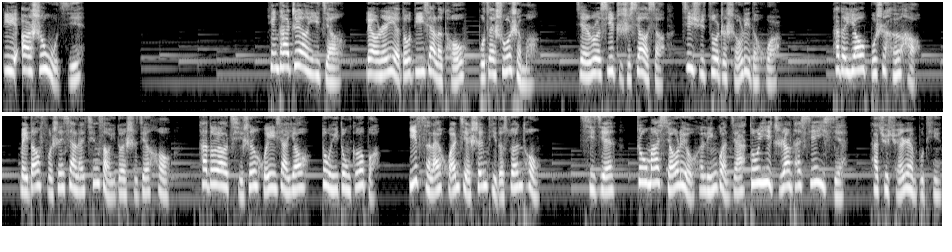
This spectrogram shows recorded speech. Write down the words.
第二十五集，听他这样一讲，两人也都低下了头，不再说什么。简若曦只是笑笑，继续做着手里的活儿。她的腰不是很好，每当俯身下来清扫一段时间后，她都要起身回一下腰，动一动胳膊，以此来缓解身体的酸痛。期间，周妈、小柳和林管家都一直让她歇一歇，她却全然不听。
